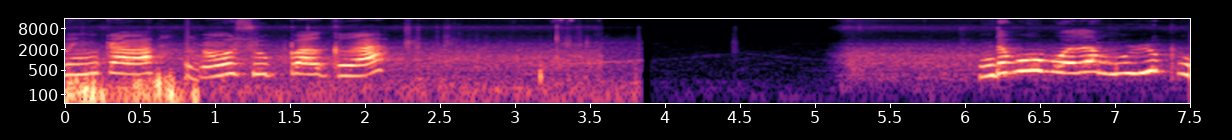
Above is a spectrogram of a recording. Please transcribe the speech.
பிங்காக ரொம்ப சூப்பராக இருக்குல்ல? இந்த பூ போல முழு பூ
